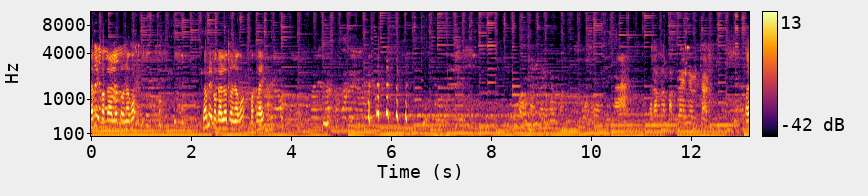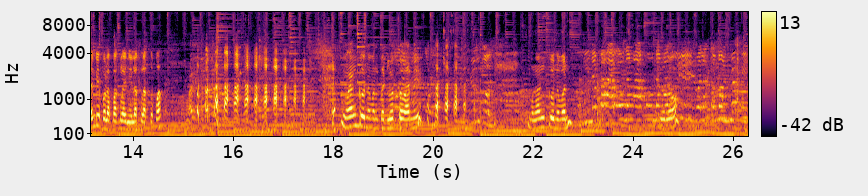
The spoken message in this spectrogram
Lami pagluto nako. Lami pagluto nako, baklay. Na backline ni Richard. Ah, hindi pala paklay nilaklak to pa. Mangko naman tagluto ani. Mangko naman. Pinapaako ng ako ng Pero? ako eh. Walang tumanggap eh.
